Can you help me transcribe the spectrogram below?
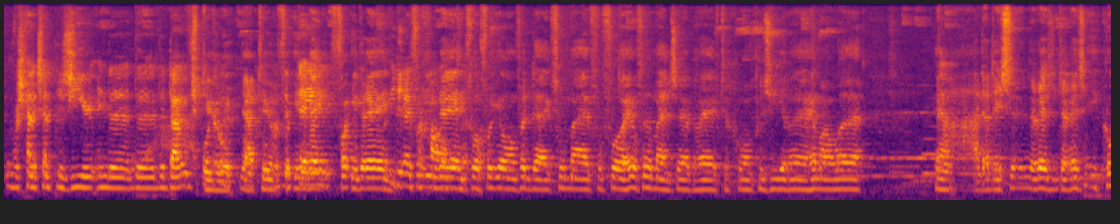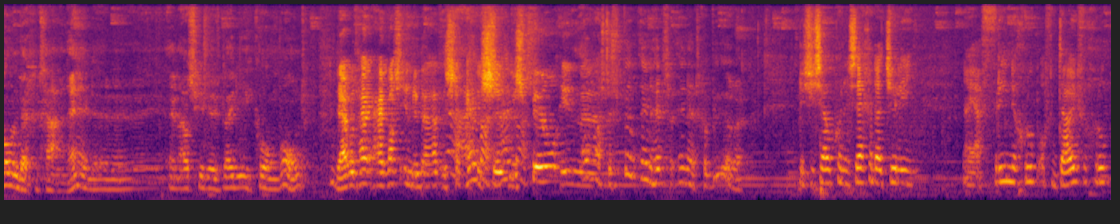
waarschijnlijk zijn plezier in de, de, de duivensport Tuurlijk, ja, tuurlijk. Voor iedereen, voor iedereen, voor iedereen voor, iedereen, voor, voor Johan van Dijk, voor mij, voor, voor heel veel mensen heeft er gewoon plezier eh, helemaal. eh, ja, dat is, er, is, er is een icoon weggegaan. Hè? De- de- en als je dus bij die icoon woont, Ja, want hij, hij was inderdaad de, Ja, hij was- de, hij was- speel in... hij eh, was de spil in het, in het gebeuren. Dus je zou kunnen zeggen dat jullie nou ja, vriendengroep of duivengroep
